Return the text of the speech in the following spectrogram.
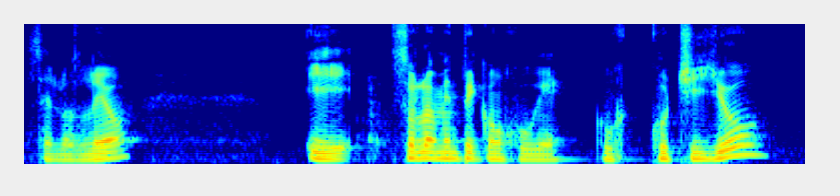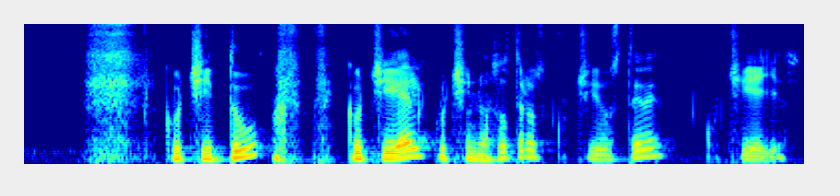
se los leo. Y solamente conjugué. cuchillo, cuchitú, cuchiel, cuchi nosotros, cuchi ustedes, cuchi ellos.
